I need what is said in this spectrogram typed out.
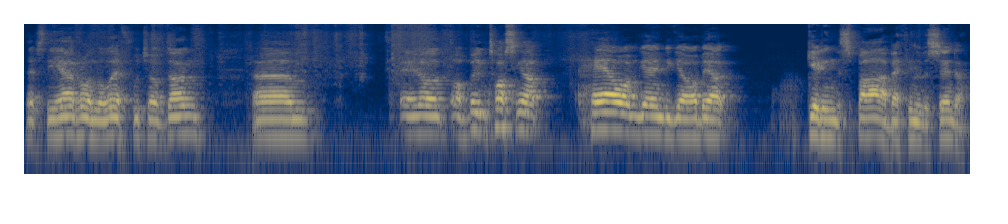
that's the outer on the left which I've done. Um, and I've, I've been tossing up how I'm going to go about getting the spar back into the centre.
